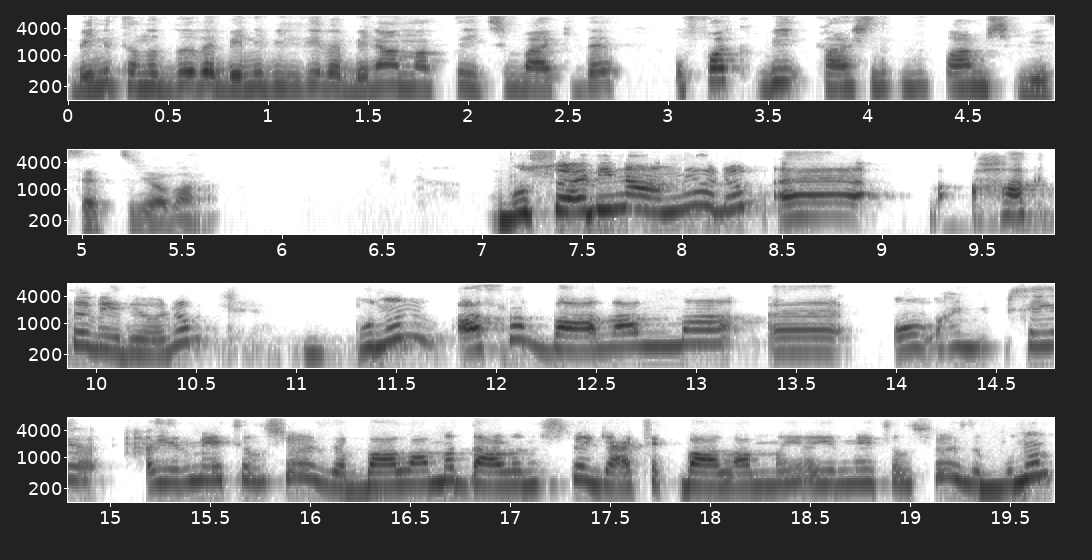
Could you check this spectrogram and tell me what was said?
beni tanıdığı ve beni bildiği ve beni anlattığı için belki de ufak bir karşılıklılık varmış gibi hissettiriyor bana. Bu söylediğini anlıyorum. E, hak da veriyorum. Bunun aslında bağlanma e, o hani şeyi ayırmaya çalışıyoruz ya bağlanma davranışı ve gerçek bağlanmayı ayırmaya çalışıyoruz ya bunun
